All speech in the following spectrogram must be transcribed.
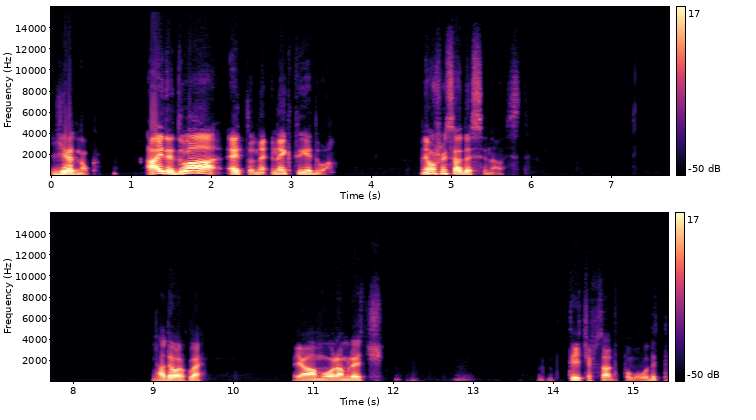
Jednog. Ajde dva, eto, ne, nek ti je dva. Ne možeš mi sad deset navesti. Da, dobro, gle. Ja moram reći, ti ćeš sad poludit.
